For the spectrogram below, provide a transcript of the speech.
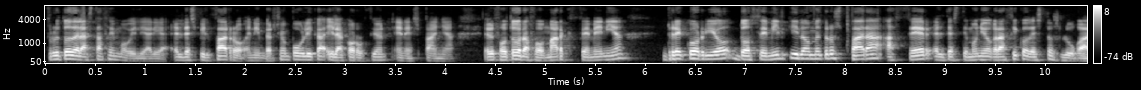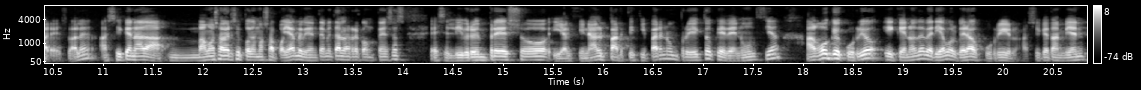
fruto de la estafa inmobiliaria, el despilfarro en inversión pública y la corrupción en España. El fotógrafo Marc Femenia recorrió 12.000 kilómetros para hacer el testimonio gráfico de estos lugares, ¿vale? Así que nada, vamos a ver si podemos apoyarlo. Evidentemente las recompensas es el libro impreso y al final participar en un proyecto que denuncia algo que ocurrió y que no debería volver a ocurrir. Así que también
